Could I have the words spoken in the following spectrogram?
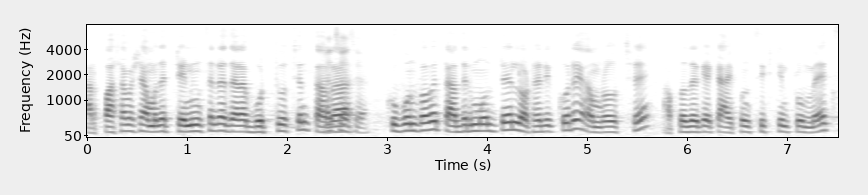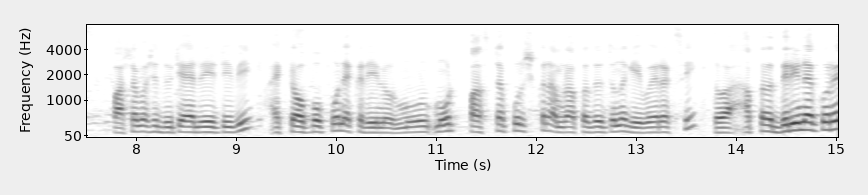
আর পাশাপাশি আমাদের ট্রেনিং সেন্টার যারা ভর্তি হচ্ছেন তারা আচ্ছা, আচ্ছা। কুপন পাবে। তাদের মধ্যে লটারি করে আমরা হচ্ছে আপনাদেরকে একটা আইফোন সিক্সটিন প্রো ম্যাক্স পাশাপাশি দুইটা এলইডি টিভি একটা অপো ফোন একটা রিনোর মোট পাঁচটা পুরস্কার আমরা আপনাদের জন্য গিভওয়ে রাখছি। তো আপনারা দেরি না করে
